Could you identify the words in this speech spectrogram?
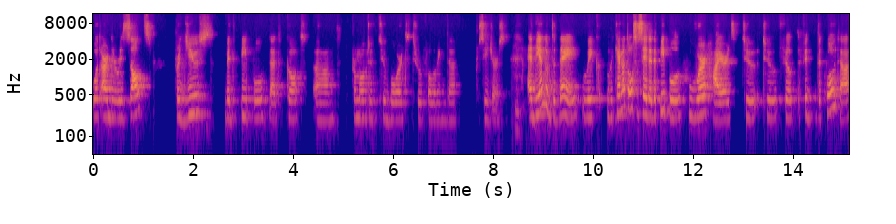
what are the results produced with people that got um, promoted to board through following the procedures. At the end of the day, we, we cannot also say that the people who were hired to, to fill, to fit the quota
